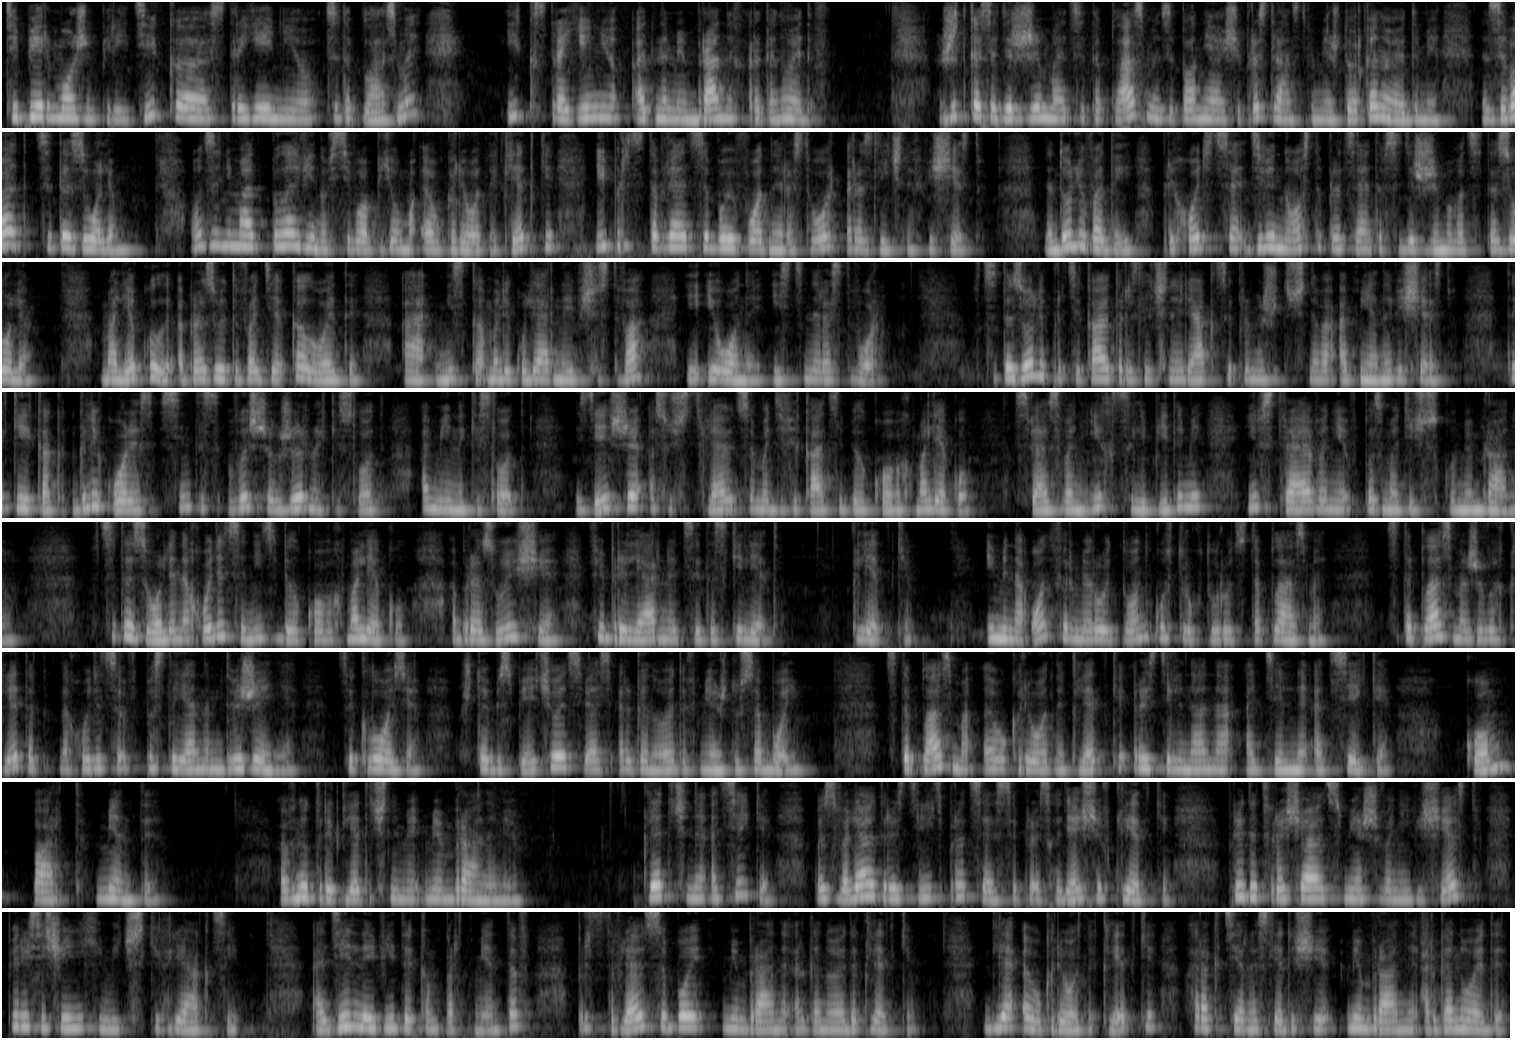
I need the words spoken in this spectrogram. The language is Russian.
Теперь можем перейти к строению цитоплазмы и к строению одномембранных органоидов. Жидкое содержимое цитоплазмы, заполняющее пространство между органоидами, называют цитозолем. Он занимает половину всего объема эукариотной клетки и представляет собой водный раствор различных веществ. На долю воды приходится 90% содержимого цитозоля. Молекулы образуют в воде коллоиды, а низкомолекулярные вещества и ионы – истинный раствор. В цитозоле протекают различные реакции промежуточного обмена веществ, такие как гликолиз, синтез высших жирных кислот, аминокислот. Здесь же осуществляются модификации белковых молекул, связывание их с липидами и встраивание в плазматическую мембрану. Цитозоле находится нить белковых молекул, образующие фибриллярный цитоскелет клетки. Именно он формирует тонкую структуру цитоплазмы. Цитоплазма живых клеток находится в постоянном движении – циклозе, что обеспечивает связь органоидов между собой. Цитоплазма эукариотной клетки разделена на отдельные отсеки – компартменты внутриклеточными мембранами. Клеточные отсеки позволяют разделить процессы, происходящие в клетке, предотвращают смешивание веществ, пересечение химических реакций. Отдельные виды компартментов представляют собой мембраны органоида клетки. Для эукариотной клетки характерны следующие мембраны органоиды:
